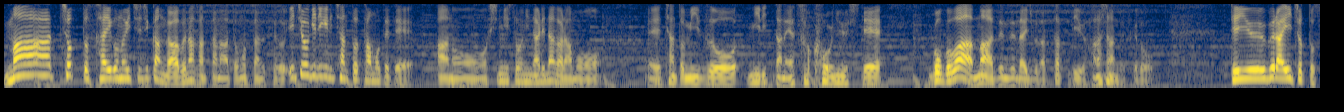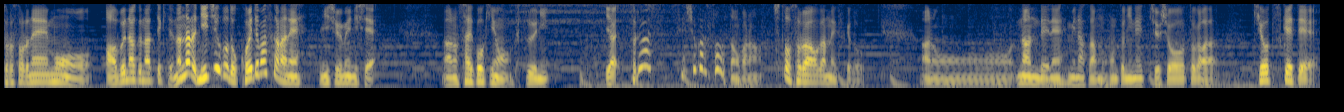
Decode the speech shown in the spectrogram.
まあちょっと最後の1時間が危なかったなと思ったんですけど一応ギリギリちゃんと保てて、あのー、死にそうになりながらも、えー、ちゃんと水を2リッターのやつを購入して午後はまあ全然大丈夫だったっていう話なんですけどっていうぐらいちょっとそろそろねもう危なくなってきてなんなら25度を超えてますからね2週目にして。あの最高気温普通に。いやそれは先週からそうだったのかな？ちょっとそれは分かんないですけど。あのー、なんでね皆さんも本当に熱中症とか気をつけて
